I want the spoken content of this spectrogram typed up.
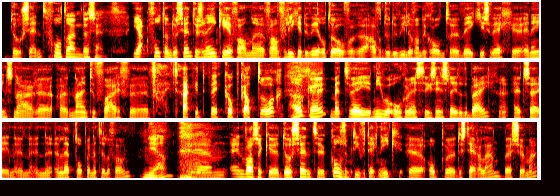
docent. Fulltime docent. Ja, fulltime docent. Dus in één keer van, van vliegen de wereld over, af en toe de wielen van de grond, weekjes weg. eh, ineens naar 9 to 5, vijf dagen in de week op kantoor. Oké. Met twee nieuwe ongewenste gezinsleden erbij. Het zij een, een, een, laptop en een telefoon. Ja. Ehm, en was ik docent consumptieve techniek op de Sterrenlaan bij Summa.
